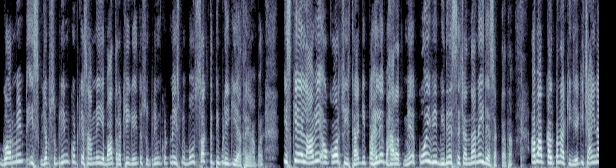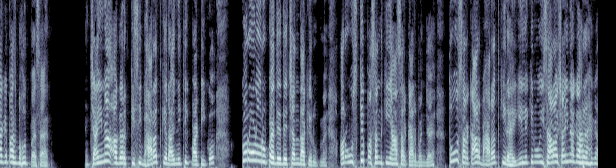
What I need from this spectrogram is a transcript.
गवर्नमेंट इस, जब सुप्रीम कोर्ट के सामने ये बात रखी गई तो सुप्रीम कोर्ट ने इस पर बहुत सख्त टिप्पणी किया था यहाँ पर। इसके अलावा एक और चीज़ था कि पहले भारत में कोई भी विदेश से चंदा नहीं दे सकता था। अब आप कल्पना कीजिए कि चाइना के पास बहुत पैसा है। चाइना अगर किसी भारत के राजनीतिक पार्टी को करोड़ों रुपए दे दे चंदा के रूप में। और उसके पसंद की यहाँ सरकार बन जाए तो वो सरकार भारत की रहेगी, लेकिन वो इशारा चाइना का रहेगा।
